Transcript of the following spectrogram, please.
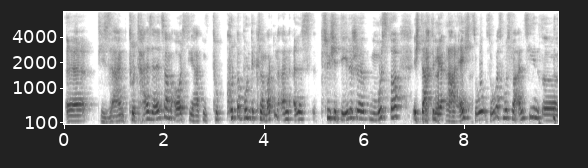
äh, die sahen total seltsam aus. Die hatten kunterbunte Klamotten an, alles psychedelische Muster. Ich dachte mir, ah echt, so sowas muss man anziehen. Äh,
